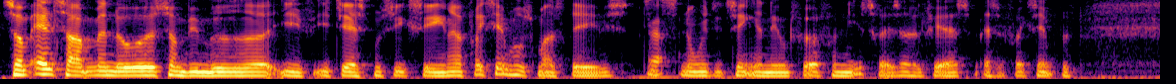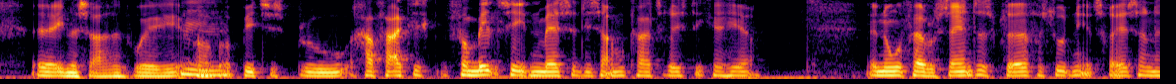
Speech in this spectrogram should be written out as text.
som alt sammen er noget, som vi møder i, i jazzmusik senere. For eksempel hos Miles Davis. Ja. Nogle af de ting, jeg nævnte før fra 69 og 70, altså for eksempel uh, In a Silent Way mm. og, og Bitches Brew, har faktisk formelt set en masse af de samme karakteristika her nogle af Fabio Santos plader fra slutningen af 60'erne.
